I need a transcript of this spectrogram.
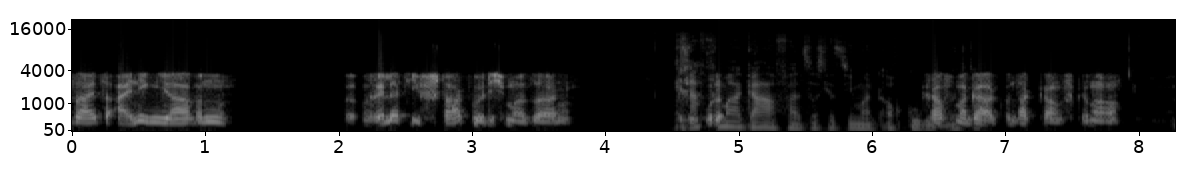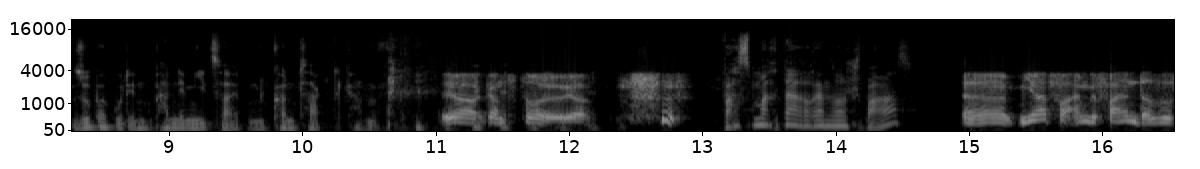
seit einigen Jahren äh, relativ stark, würde ich mal sagen. Krav Maga, falls das jetzt jemand auch googelt. Krav Maga, Kontaktkampf, genau. Super gut in Pandemiezeiten, Kontaktkampf. Ja, ganz toll, ja. Was macht daran so Spaß? Äh, mir hat vor allem gefallen, dass es,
